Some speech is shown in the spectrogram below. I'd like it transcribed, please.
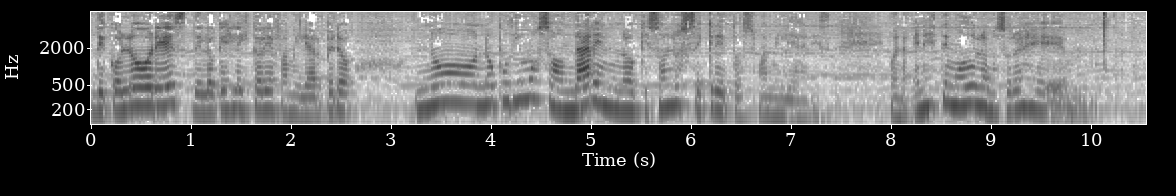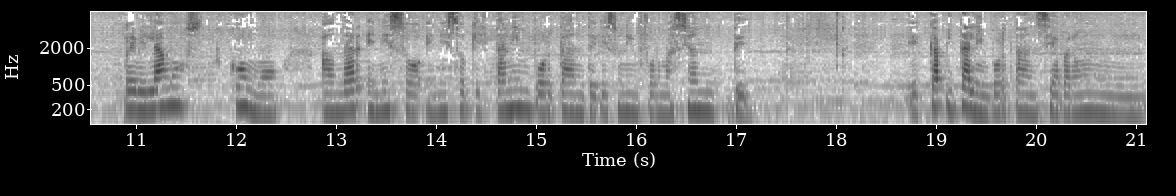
de colores de lo que es la historia familiar, pero no, no pudimos ahondar en lo que son los secretos familiares. Bueno, en este módulo nosotros eh, revelamos cómo ahondar en eso, en eso que es tan importante, que es una información de eh, capital importancia para, un,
